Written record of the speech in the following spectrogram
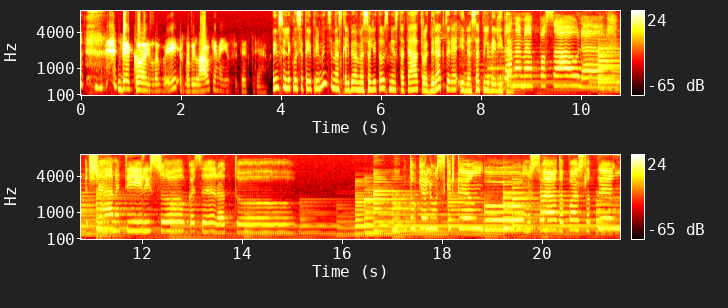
Dėkoju labai ir labai laukiame jūsų teatre. Jums, mėly klausytojai, priminsime, kalbėjome su Lietuvos miesto teatro direktorė Inesa Pilvelytė. Gyvename pasaulyje ir žemė tyliai sukasi ratu. Daug kelių skirtingų mus veda paslaptingai,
